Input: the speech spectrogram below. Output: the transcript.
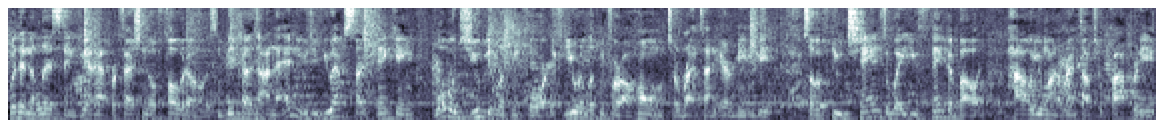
within the listing. You gotta have professional photos because on the end user, you have to start thinking, what would you be looking for if you were looking for a home to rent on Airbnb? So if you change the way you think about how you want to rent out your property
